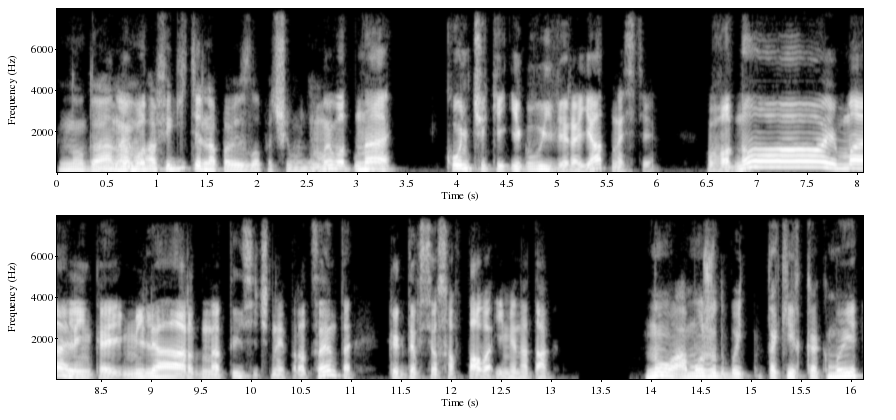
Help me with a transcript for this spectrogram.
Ну да, мы нам вот, офигительно повезло, почему нет. Мы вот на кончике иглы вероятности в одной маленькой миллиардно-тысячной процента, когда все совпало именно так. Ну, а может быть, таких как мы,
